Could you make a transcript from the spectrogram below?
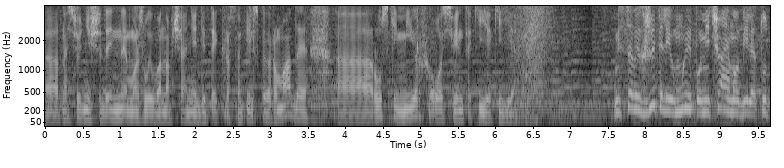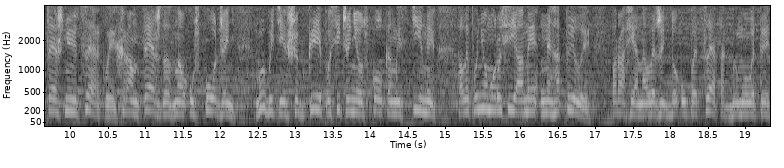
е, на сьогоднішній день неможливо навчання дітей Краснопільської громади. Руський мір, ось він такий, який є. Місцевих жителів ми помічаємо біля тутешньої церкви. Храм теж зазнав ушкоджень, вибиті шибки, посічені осколками стіни, але по ньому росіяни не гатили. Парафія належить до УПЦ, так би мовити,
